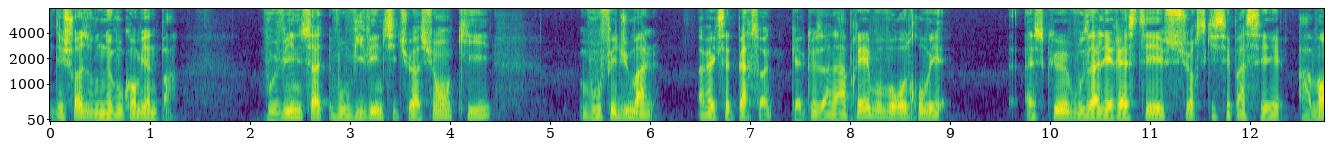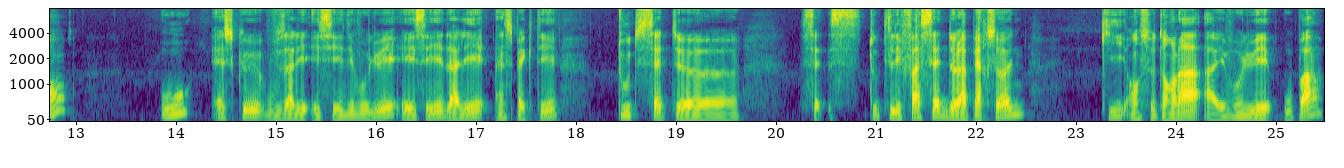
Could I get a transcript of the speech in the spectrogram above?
Des choses ne vous conviennent pas. Vous vivez, une, situation qui vous fait du mal avec cette personne. Quelques années après, vous vous retrouvez. Est-ce que vous allez rester sur ce qui s'est passé avant ou est-ce que vous allez essayer d'évoluer et essayer d'aller inspecter euh, toutes les facettes de la personne qui, en ce temps-là, a évolué ou pas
